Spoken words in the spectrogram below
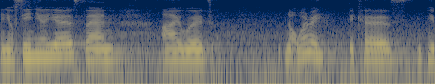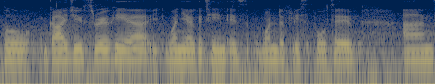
in your senior years, then I would not worry because people guide you through here. One Yoga team is wonderfully supportive and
